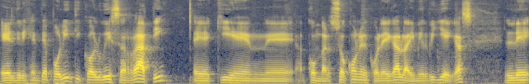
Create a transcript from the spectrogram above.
el dirigente político Luis Ratti, eh, quien eh, conversó con el colega Vladimir Villegas, le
